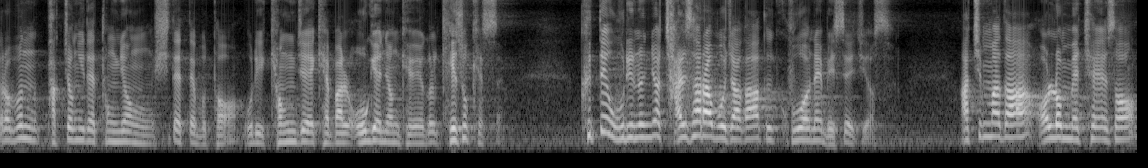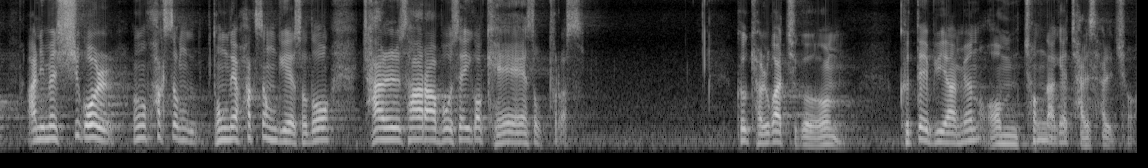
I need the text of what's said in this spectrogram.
여러분 박정희 대통령 시대 때부터 우리 경제 개발 5개년 계획을 계속했어요. 그때 우리는요 잘 살아보자가 그 구원의 메시지였어요. 아침마다 언론 매체에서 아니면 시골 확성 동네 확성기에서도 잘 살아보세요 이거 계속 들었어. 그 결과 지금 그때 비하면 엄청나게 잘 살죠.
